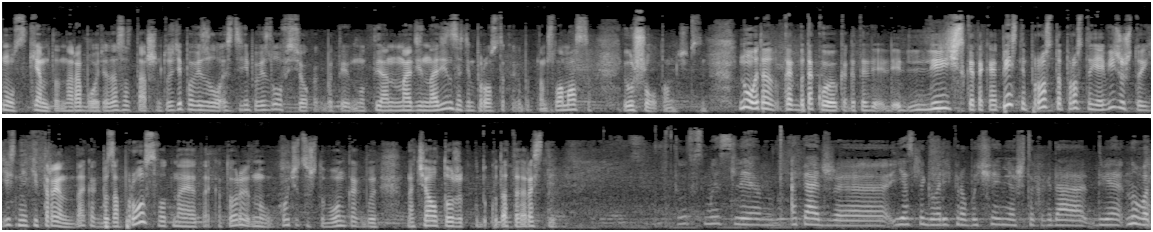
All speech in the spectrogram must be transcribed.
ну, с кем-то на работе, да, со старшим, то тебе повезло. Если тебе не повезло, все, как бы ты, ну, ты на один на один с этим просто, как бы, там, сломался и ушел там. Ну, это, как бы, такое, как это, лирическая такая песня, просто, просто я вижу, что есть некий тренд, да, как бы запрос вот на это, который, ну, хочется, чтобы он, как бы, начал тоже куда-то расти. Тут в смысле, опять же, если говорить про обучение, что когда две, ну вот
